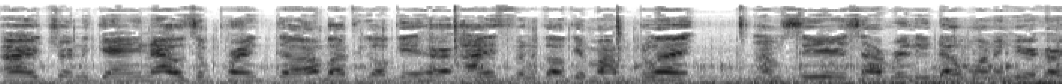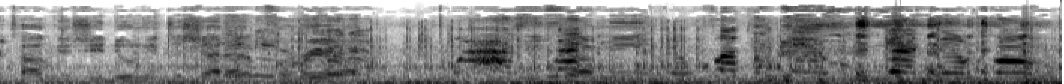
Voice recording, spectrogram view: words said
Alright, Trina Gang, that was a prank though. I'm about to go get her ice, finna go get my blunt. I'm serious, I really don't want to hear her talking. She do need to shut up for real. I You smack you in your fucking head with goddamn phone?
